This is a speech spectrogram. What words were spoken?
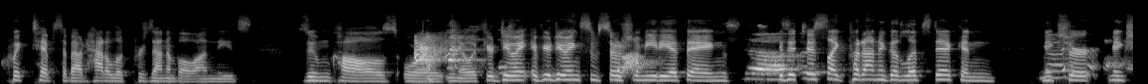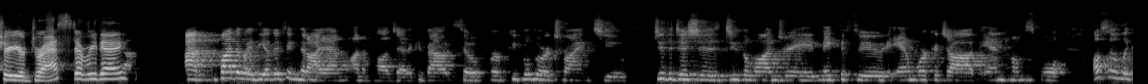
quick tips about how to look presentable on these zoom calls or you know if you're doing if you're doing some social media things is it just like put on a good lipstick and make no, sure make sure you're dressed every day? Um, by the way the other thing that i am unapologetic about so for people who are trying to do the dishes do the laundry make the food and work a job and homeschool also like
